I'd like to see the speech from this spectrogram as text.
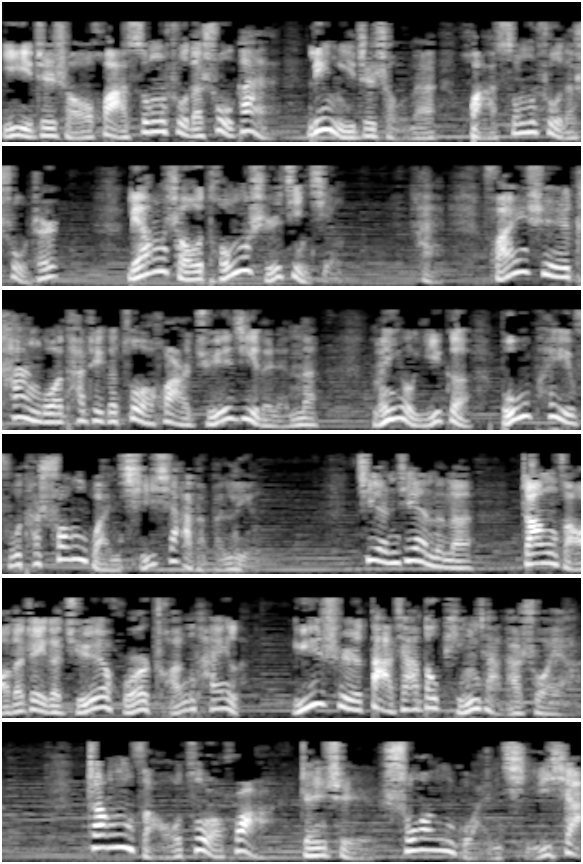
一只手画松树的树干，另一只手呢画松树的树枝，两手同时进行。嗨，凡是看过他这个作画绝技的人呢，没有一个不佩服他双管齐下的本领。渐渐的呢，张藻的这个绝活传开了，于是大家都评价他说呀：“张藻作画。”真是双管齐下。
